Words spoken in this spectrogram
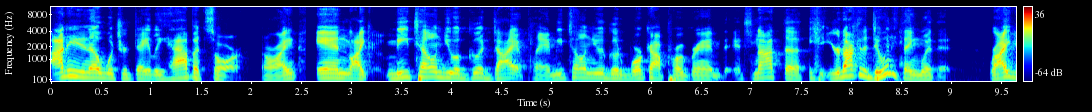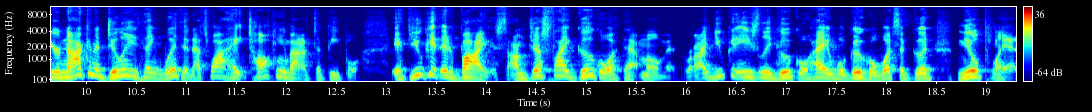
I need to know what your daily habits are. All right. And like me telling you a good diet plan, me telling you a good workout program, it's not the, you're not going to do anything with it right? You're not going to do anything with it. That's why I hate talking about it to people. If you get advice, I'm just like Google at that moment, right? You can easily Google, hey, well, Google, what's a good meal plan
